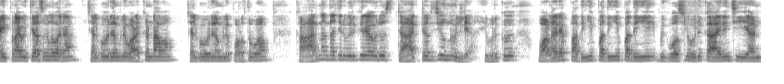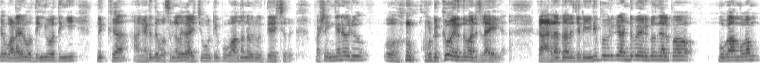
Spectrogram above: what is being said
അഭിപ്രായ വ്യത്യാസങ്ങൾ വരാം. ചിലപ്പോൾ ഇവർ തമ്മിൽ വഴക്കുണ്ടാവാം. ചിലപ്പോൾ ഇവർ തമ്മിൽ പുറത്തു പോകാം കാരണം എന്താ വെച്ചാൽ ഇവർക്ക് ഒരു സ്ട്രാറ്റജി ഒന്നുമില്ല. ഇവർക്ക് വളരെ പതുങ്ങി പതുങ്ങി പതുങ്ങി ബിഗ് ബോസിൽ ഒരു കാര്യം ചെയ്യാണ്ട് വളരെ ഒതുങ്ങി ഒതുങ്ങി നിൽക്കുക. അങ്ങനെ ദിവസങ്ങൾ കഴിച്ചു കൂട്ടി പോകാമെന്നാണ് അവർ ഉദ്ദേശിച്ചത്. പക്ഷേ ഇങ്ങനെ ഒരു കുടുക്ക് വരുന്നത് മനസ്സിലായില്ല. കാരണം എന്താണെന്ന് വെച്ചാൽ ഇനിയിപ്പോൾ ഇവർക്ക് രണ്ട് പേർക്കും ചിലപ്പോൾ മുഖാമുഖം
